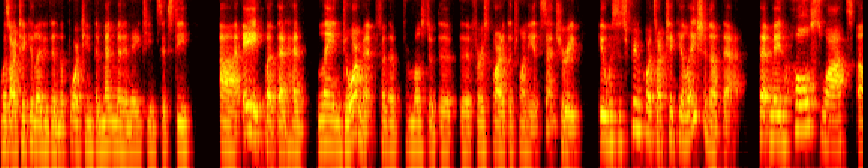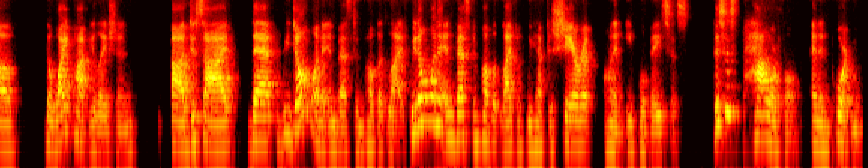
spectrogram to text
was articulated in the 14th Amendment in 1868, but that had lain dormant for, the, for most of the, the first part of the 20th century. It was the Supreme Court's articulation of that that made whole swaths of the white population uh, decide that we don't want to invest in public life. We don't want to invest in public life if we have to share it on an equal basis. This is powerful and important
